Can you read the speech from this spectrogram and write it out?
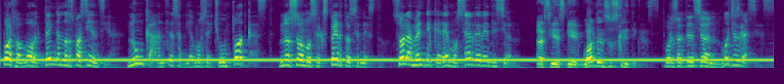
Por favor, ténganos paciencia. Nunca antes habíamos hecho un podcast. No somos expertos en esto. Solamente queremos ser de bendición. Así es que guarden sus críticas. Por su atención, muchas gracias.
